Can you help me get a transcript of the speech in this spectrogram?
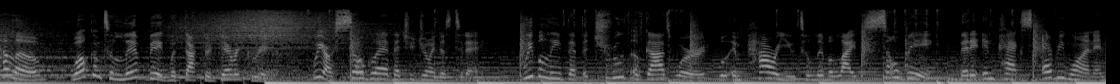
Hello. Welcome to Live Big with Dr. Derek Grier. We are so glad that you joined us today. We believe that the truth of God's Word will empower you to live a life so big that it impacts everyone and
